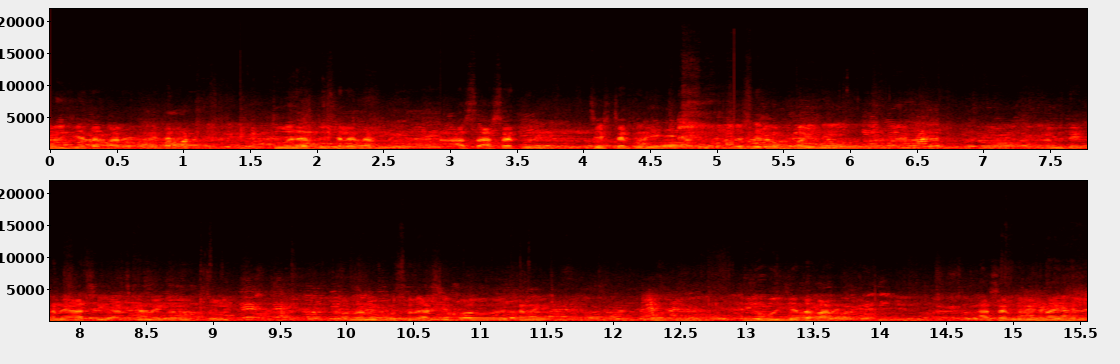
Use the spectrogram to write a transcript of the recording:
হয়ে যেতে পারে। দু হাজার দুই সালে নাম নেই। আশা আশা করি চেষ্টা করি কিন্তু সেরকম ভয় নেই আমি তো এখানে আছি আজকে নাই করে চল অন্যান্য বছরে আসি এখানে। কি হয়ে যেতে পারে? আশা করি নাই হলে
